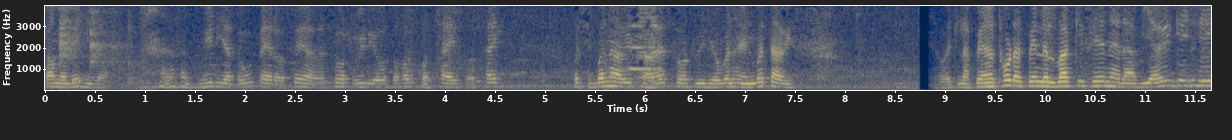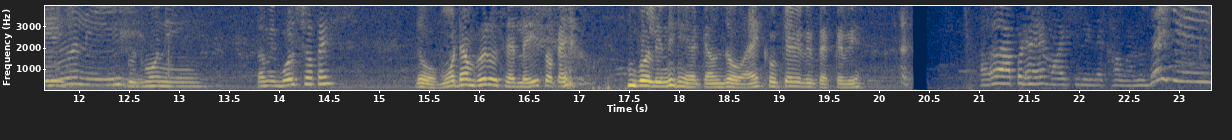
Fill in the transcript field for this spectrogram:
કામે બેસી જાઉં. વીડિયો તો ઉતાર્યો છે હવે શોર્ટ વીડિયો તો હરખો થાય તો થાય. પછી બનાવીશ હવે શોર્ટ વીડિયો બનાવીને બતાવીશ. એટલા પેન થોડા પેનલ બાકી છે ને રાબી આવી ગઈ છે. ગુડ મોર્નિંગ તમે બોલશો કઈ? જો મોઢામાં ભર્યું છે એટલે એ તો કઈ બોલી નહીં આમ જો આખું કેવી રીતે કરીએ હવે આપણે માછલીને ખાવાનું. દઈ દઈ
